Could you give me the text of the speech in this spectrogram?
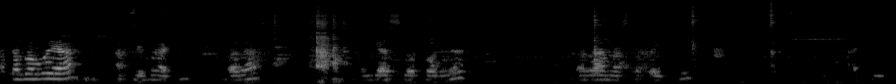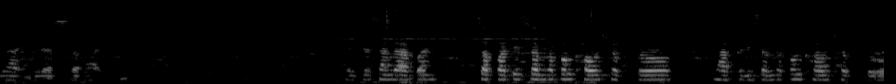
आता बघूया आपली भाजी. बघा गॅस लो करूया. बघा मस्तपैकी अशी झाली रस्सा भाजी. त्याच्या संग आपण चपाती संग पण खाऊ शकतो भाकरी संग पण खाऊ शकतो.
